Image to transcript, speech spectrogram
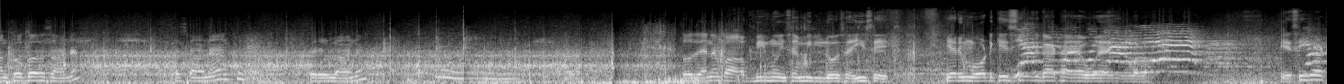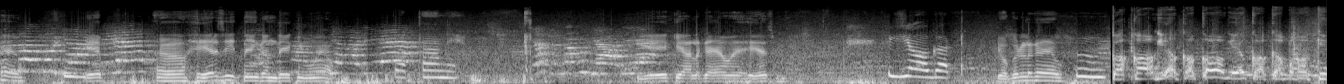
आँखों को हंसाना हंसाना आँखों फिर रुलाना। तो जैनब आप भी मुझसे मिल लो सही से। ये रिमोट किस चीज़ का उठाया हुआ है ये वाला एसी का उठाया? ये हेयर्स इतने गंदे क्यों हैं आप? पता नहीं ये क्या लगाया हुआ है हेयर्स में योगर्ट योगर्ट लगाया हुआ? काका आ गया काका आ गया काका भाग के।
